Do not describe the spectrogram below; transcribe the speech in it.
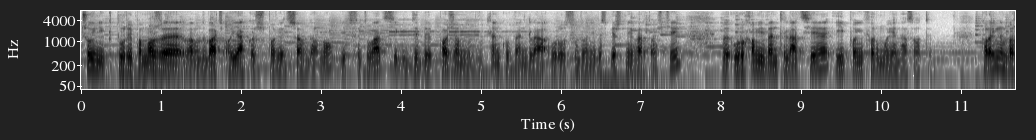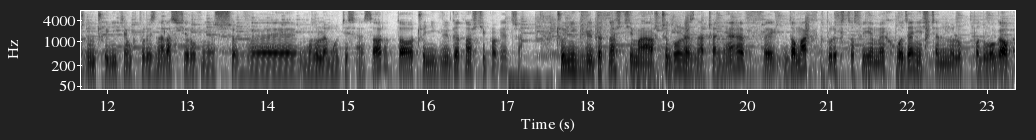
Czujnik, który pomoże Wam dbać o jakość powietrza w domu i w sytuacji, gdyby poziom dwutlenku węgla urósł do niebezpiecznej wartości, uruchomi wentylację i poinformuje nas o tym. Kolejnym ważnym czujnikiem, który znalazł się również w module multisensor, to czujnik wilgotności powietrza. Czujnik wilgotności ma szczególne znaczenie w domach, w których stosujemy chłodzenie ścienne lub podłogowe.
